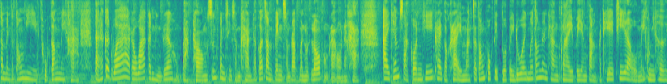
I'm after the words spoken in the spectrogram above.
จำเป็นจะต้องมีถูกต้องไหมคะ แต่ถ้าเกิดว่าเราว่ากันถึงเรื่องของปากท้อง ซึ่งเป็นสิ่งสำคัญ แล้วก็จำเป็นสำหรับมนุษย์โลกของเรานะคะไอเทมสากลที่ใครต่อใครมักจะต้องพกติดตัวไปด้วย เมื่อต้องเดินทางไกลไปยังต่างประเทศที่เราไม่คุ้นเคย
